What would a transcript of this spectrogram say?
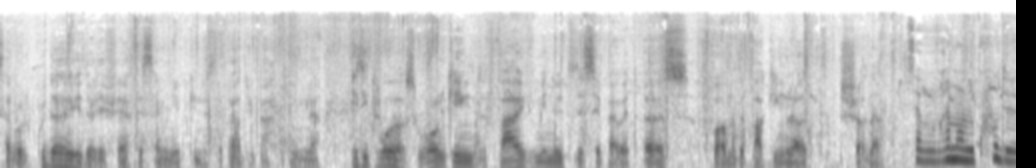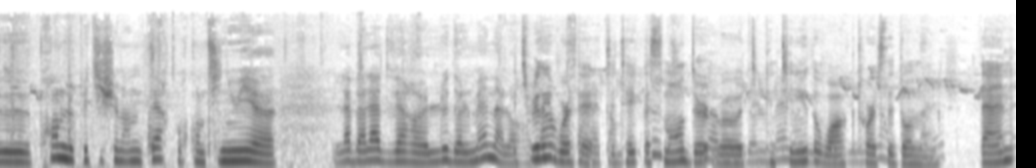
ça vaut le coup d'œil de les faire ces cinq minutes qui nous séparent du parking là. Is it worth walking the five minutes that separate us from the parking lot, Shona? Ça vaut vraiment le coup de prendre le petit chemin de terre pour continuer euh, la balade vers euh, le dolmen. Alors It's really là, on worth it to un take the small peu dirt avant road le to dolmen continue the walk de towards the dolmen. Then,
